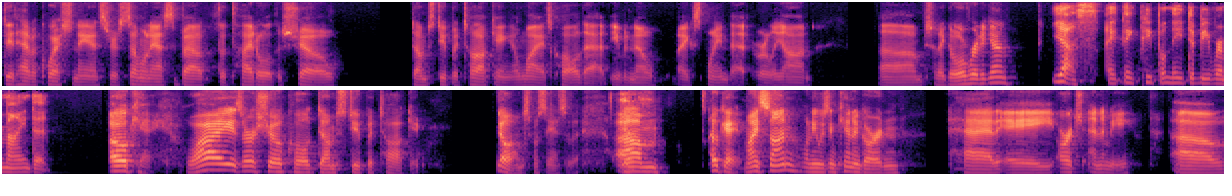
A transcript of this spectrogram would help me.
did have a question to answer. Someone asked about the title of the show, Dumb Stupid Talking, and why it's called that, even though I explained that early on. Um, should I go over it again? Yes, I think people need to be reminded. Okay. Why is our show called Dumb Stupid Talking? No, I'm supposed to answer that. Yes. Um, okay. My son, when he was in kindergarten, had a arch enemy. Uh,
